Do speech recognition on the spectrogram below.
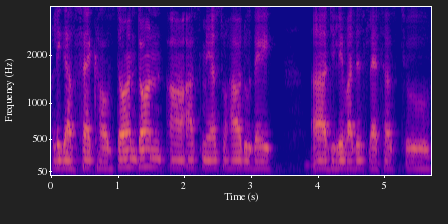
legal circles. Don't don't uh, ask me as to how do they uh, deliver these letters to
